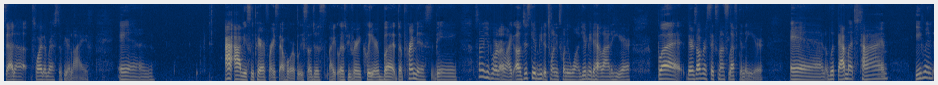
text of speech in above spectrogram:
setup for the rest of your life? And I obviously paraphrase that horribly, so just like let's be very clear. But the premise being, some people are like, oh, just get me to 2021, get me the hell out of here. But there's over six months left in the year. And with that much time, even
